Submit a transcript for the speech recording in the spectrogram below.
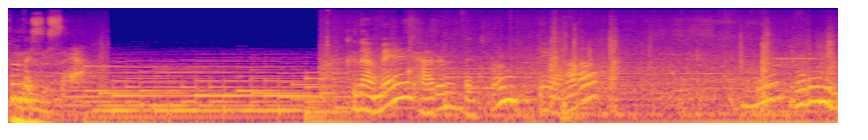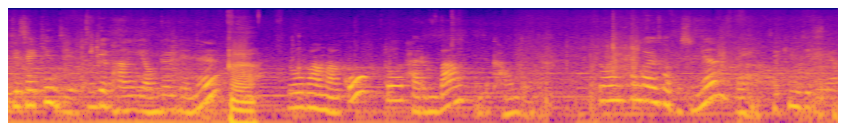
풀베스 있어요. 그 다음에 다른 베드룸 볼게요. 음, 요거는 이제 제킨지 두 개 방이 연결되는 네. 요 방하고 또 다른 방 이제 가운데 좀 통과해서 보시면 네 제킨지예요.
